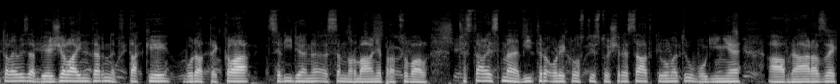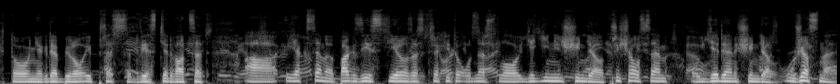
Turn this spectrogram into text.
televize běžela, internet taky, voda tekla, celý den jsem normálně pracoval. Přestáli jsme vítr o rychlosti 160 km v hodině a v nárazech to někde bylo i přes 220. A jak jsem pak zjistil, ze střechy to odneslo jediný šindel. Přišel jsem o jeden šindel. Úžasné.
